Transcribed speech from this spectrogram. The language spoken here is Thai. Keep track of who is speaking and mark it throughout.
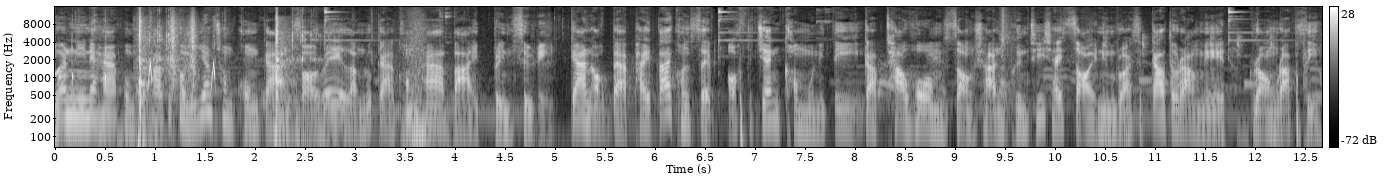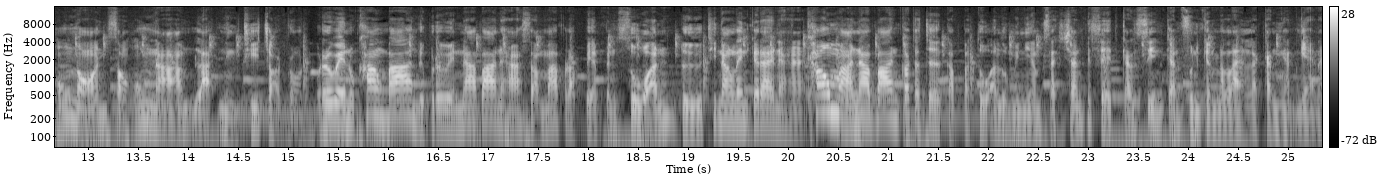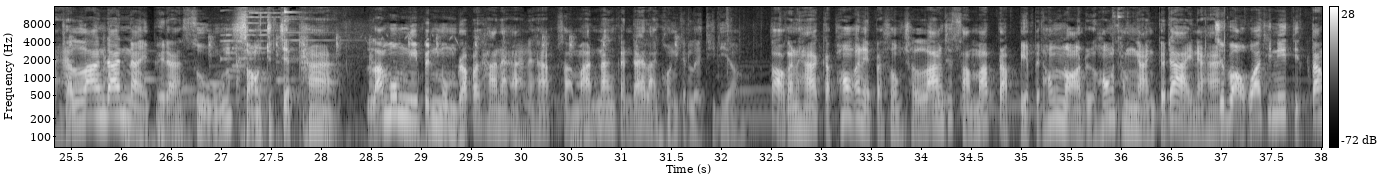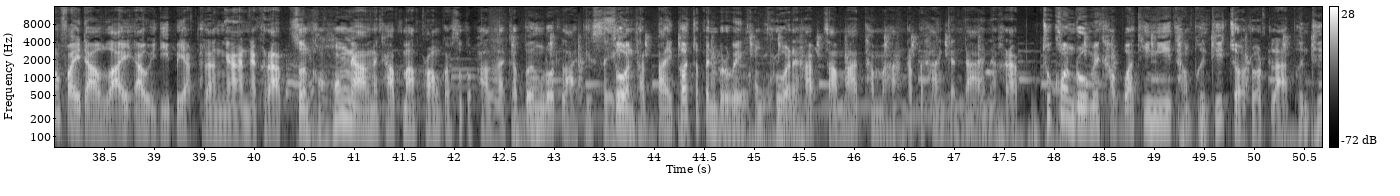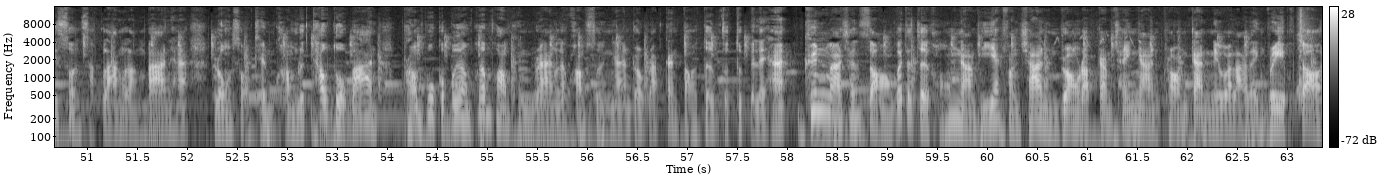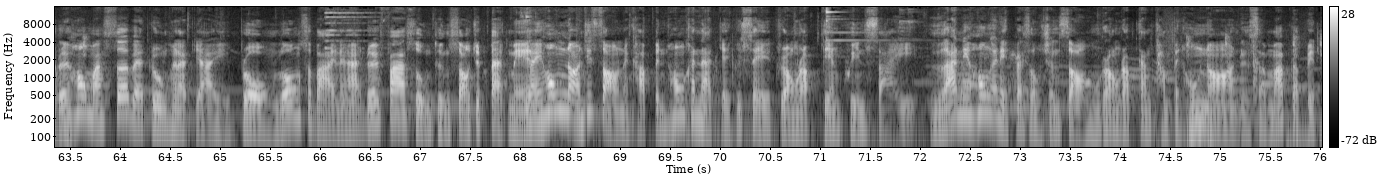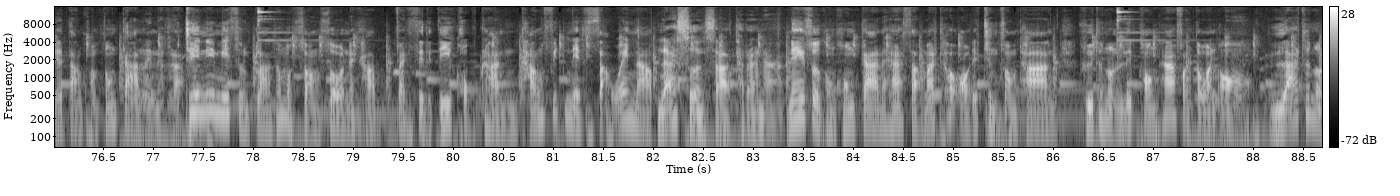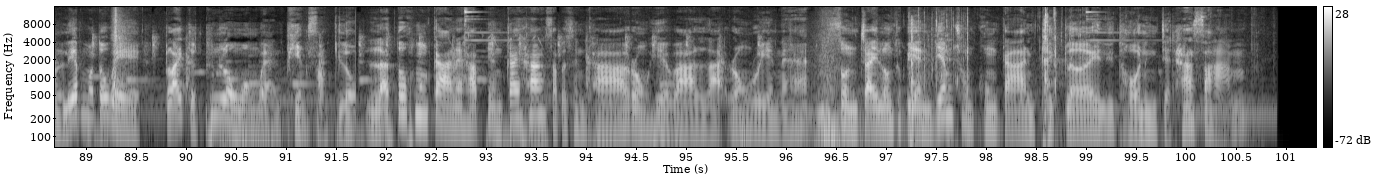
Speaker 1: วันนี้นะฮะผมจะพาทุกคนไปเยี่ยมชมโครงการ f o r e ลำลูกกาของ 5 by Prince r i การออกแบบภายใต้คอนเซปต์ Oxygen Community กับทาวน์โฮม 2 ชั้น พื้นที่ใช้สอย 119 ตารางเมตร รองรับ 4 ห้องนอน 2 ห้องน้ำ และ 1 ที่จอดรถ บริเวณข้างบ้านหรือบริเวณหน้าบ้านนะฮะ สามารถปรับเปลี่ยนเป็นสวน หรือที่นั่งเล่นก็ได้นะฮะ เข้ามาหน้าบ้านก็จะเจอกับประตูอลูมิเนียมเซ c ชันพิเศษกันเสียงกันฝุ่นกันแมลงและกันงัดแงะนะฮะชั้นล่างด้านในเพดานสูง 2.75 และมุมนี้เป็นมุมรับประทานอาหารนะครับ สามารถนั่งกันได้หลายคนกันเลยทีเดียว ต่อกันฮะกับห้องอเนกประสงค์ชั้นล่างที่สามารถปรับเปลี่ยนเป็นห้องนอนหรือห้องทำงานก็ได้นะฮะ จะบอกว่าที่นี่ติดตั้งไฟดาวไลท์ LED ประหยัดพลังงานนะครับ ส่วนของห้องน้ำนะครับมาพร้อมกับสุขภัณฑ์และกระเบื้องลวดลายพิเศษ ส่วนถัดไปก็จะเป็นบริเวณของครัวนะครับ สามารถทำอาหารรับประทานกันได้นะครับ ทุกคนรู้ไหมครับว่าที่นี่ทั้งพื้นที่จอดรถและพื้นที่ส่วนซักล้างหลังบ้านนะฮะ ลงโสเข็มความลึกเท่าตัวบ้าน พร้อมปูกระเบื้องเพิ่มความแข็งแรงและความสวยงามรองรับการต่อเติมสุดๆไปเลยฮะขึ้น้นมาชั้น 2 ก็จะเจอของห้องน้ำที่แยกฟังก์ชัน รองรับการใช้งานพร้อมกันในเวลาเร่งรีบต่อด้วยห้องมาสเตอร์เบดรูมขนาดใหญ่ โปร่งโล่งสบายนะฮะ ด้วยฝ้าสูงถึง 2.8 เมตร ในห้องนอนที่ 2 นะครับ เป็นห้องขนาดใหญ่พิเศษ รองรับเตียงควีนไซส์และในห้องอเนกประสงค์ชั้น 2 รองรับการทำเป็นห้องนอน หรือสามารถปรับเปลี่ยนได้ตามความต้องการเลยนะครับ ที่นี่มีส่วนกลางทั้งหมด 2 โซนนะครับ Facility ครบครัน ทั้งฟิตเนสสระว่ายน้ำและสวนสาธารณะ ในส่วนของโครงการนะฮะสามารถเข้าออกได้ถึง 2 ทาง คือถนนเลียบคลองท่าฝั่งตะวันออกและถนนเลียบมอเตอร์เวย์ใกล้จุดขึ้นลงวงแหวนเพียง 2 กิโล และตัวโครงการนะครับยังใกล้ห้างสรรพสินค้า โรงพยาบาลและโรงเรียนนะฮะ สนใจลงทะเบียนเยี่ยมชมโครงการคลิกเลย หรือโทร 1753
